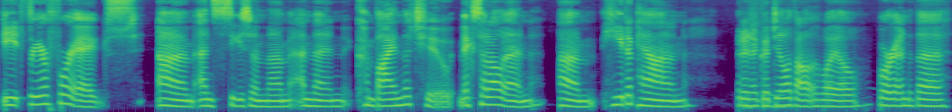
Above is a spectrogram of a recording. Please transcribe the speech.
beat three or four eggs, um, and season them, and then combine the two, mix it all in, um, heat a pan, put in a good deal mm-hmm. of olive oil, pour in the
